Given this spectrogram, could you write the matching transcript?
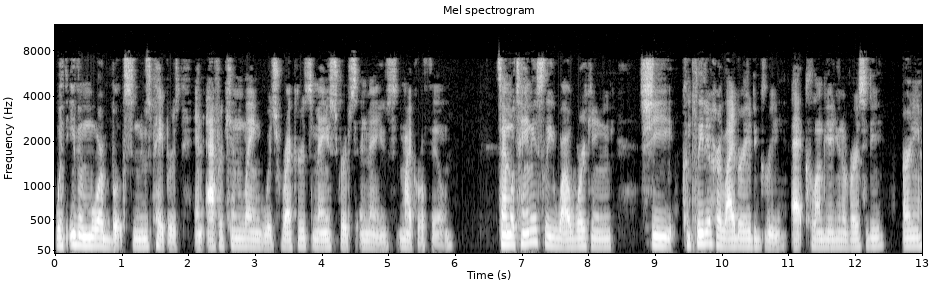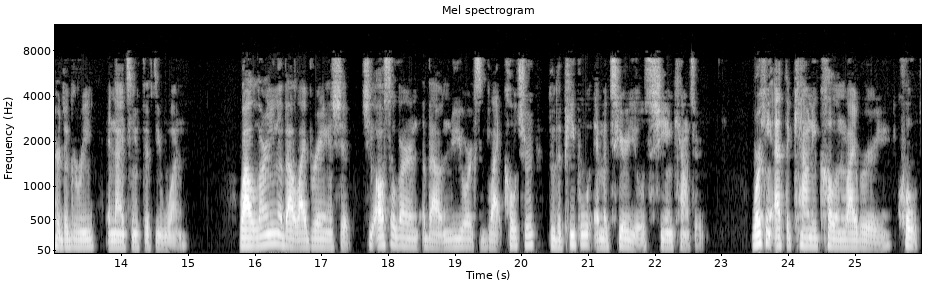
with even more books, newspapers, and African language records, manuscripts, and manus- microfilm. Simultaneously, while working, she completed her library degree at Columbia University, earning her degree in 1951. While learning about librarianship, she also learned about New York's Black culture through the people and materials she encountered. Working at the Countee Cullen Library, quote,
